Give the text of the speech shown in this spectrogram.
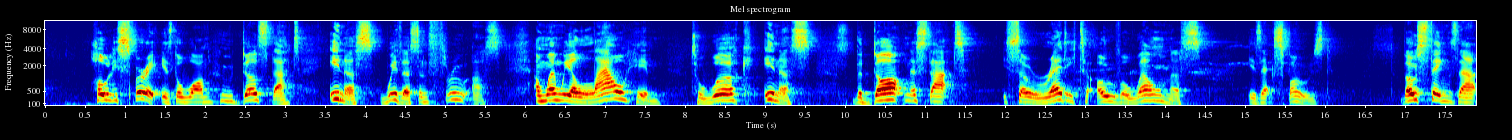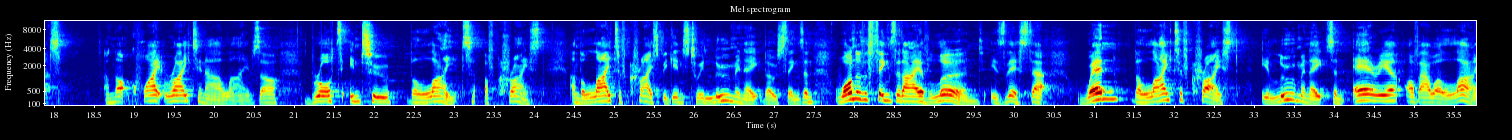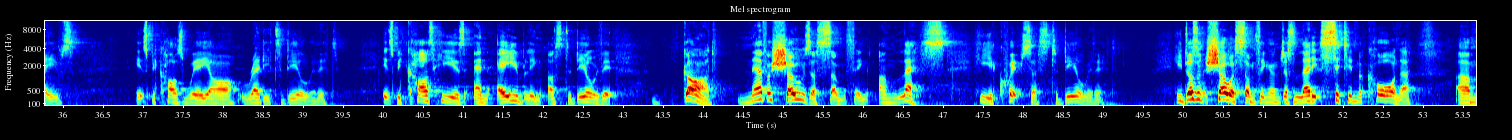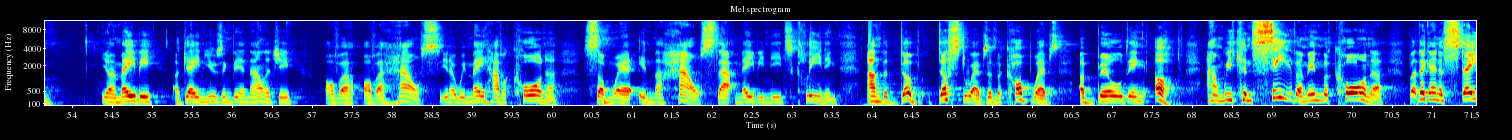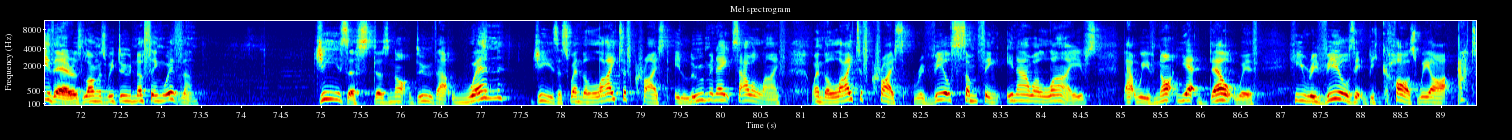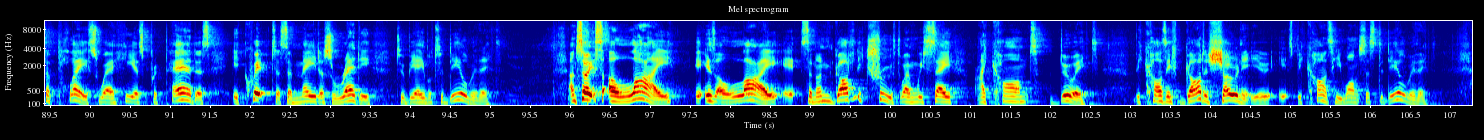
Holy Spirit is the one who does that in us, with us, and through us. And when we allow Him to work in us, the darkness that is so ready to overwhelm us is exposed. Those things that are not quite right in our lives are brought into the light of Christ. And the light of Christ begins to illuminate those things. And one of the things that I have learned is this that when the light of Christ illuminates an area of our lives, it's because we are ready to deal with it. It's because He is enabling us to deal with it. God never shows us something unless He equips us to deal with it. He doesn't show us something and just let it sit in the corner. Um, you know, maybe again using the analogy of a, of a house. You know, we may have a corner somewhere in the house that maybe needs cleaning, and the dub, dust webs and the cobwebs are building up, and we can see them in the corner, but they're going to stay there as long as we do nothing with them. Jesus does not do that. When Jesus, when the light of Christ illuminates our life, when the light of Christ reveals something in our lives that we've not yet dealt with, he reveals it because we are at a place where He has prepared us, equipped us, and made us ready to be able to deal with it. And so it's a lie. It is a lie. It's an ungodly truth when we say, I can't do it. Because if God has shown it you, it's because He wants us to deal with it.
